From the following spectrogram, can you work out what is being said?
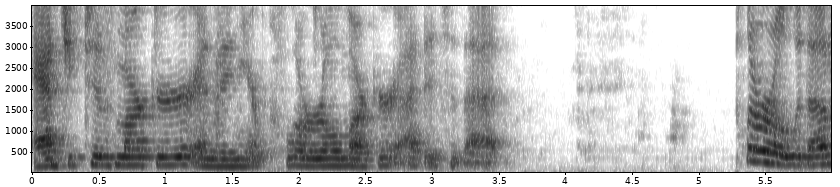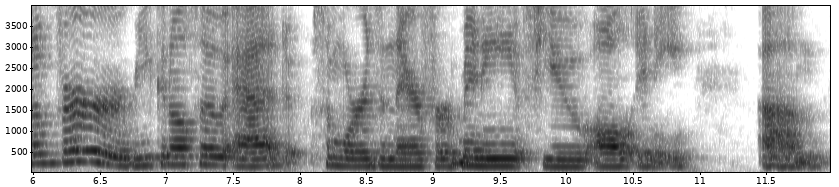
adjective marker and then your plural marker added to that. Plural without a verb. You can also add some words in there for many, few, all, any. Um,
